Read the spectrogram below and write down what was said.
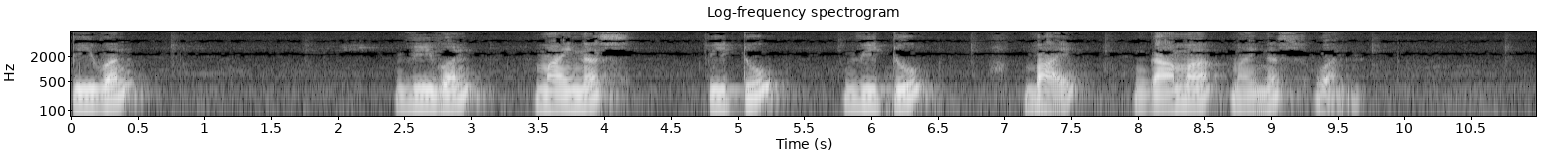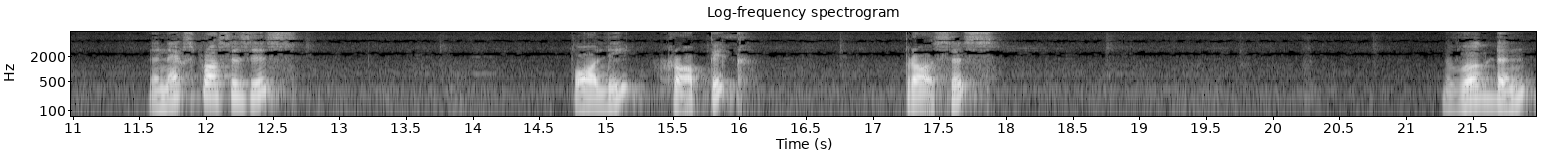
p1 v1 minus p2 v2 by gamma minus 1 the next process is polytropic process. The work done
